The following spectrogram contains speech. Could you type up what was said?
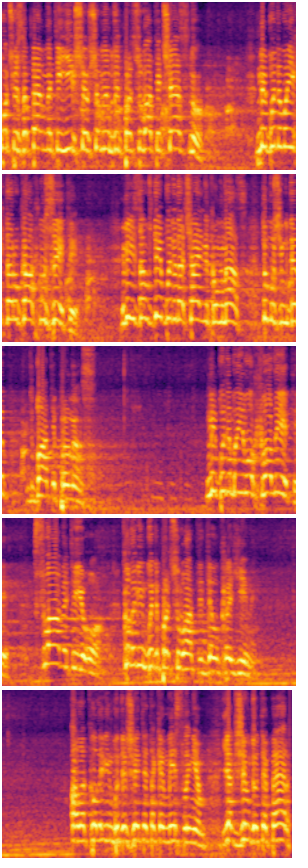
хочу запевнити їх, що якщо вони будуть працювати чесно, ми будемо їх на руках носити. Він завжди буде начальником в нас, тому що він буде дбати про нас. Ми будемо його хвалити, славити його, коли він буде працювати для України. Але коли він буде жити таким мисленням, як жив дотепер,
